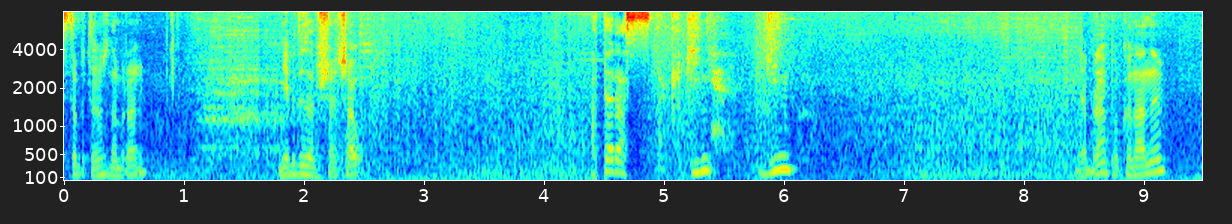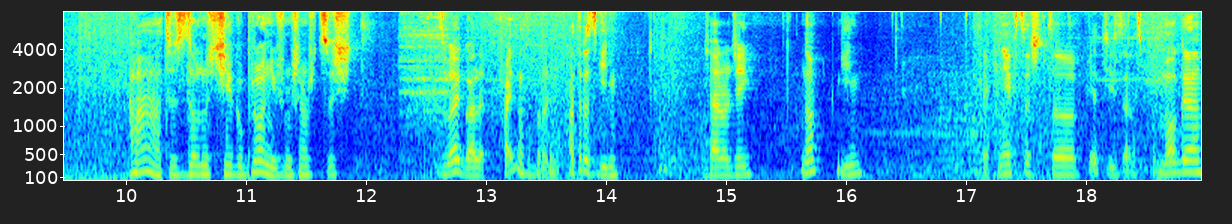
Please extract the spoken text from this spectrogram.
Jest to potężna broń. Nie będę zaprzeczał. A teraz tak, gin, gin. Dobra, pokonany. A, to jest zdolność jego broni, już myślałem, że coś złego, ale fajna ta broń. A teraz gin. Czarodziej. No, gin. Jak nie chcesz, to ja ci zaraz pomogę.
